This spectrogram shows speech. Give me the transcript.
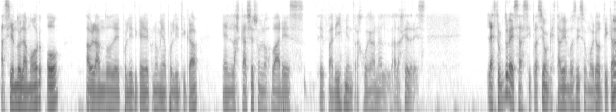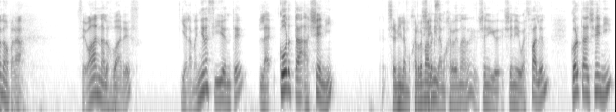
haciendo el amor o hablando de política y de economía política en las calles o en los bares de París mientras juegan al, ajedrez. La estructura de esa situación, que está bien, vos dices, erótica. No, no, pará. Se van a los bares y a la mañana siguiente la corta a Jenny. Jenny, la mujer de Marx. Jenny, la mujer de Marx. Jenny, Jenny de Westfalen. Corta a Jenny,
